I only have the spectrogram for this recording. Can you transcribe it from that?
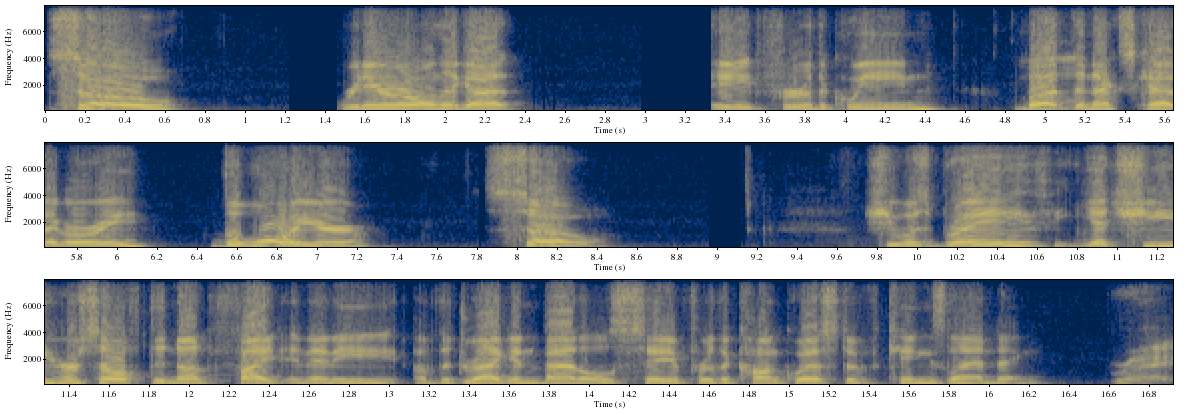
So Rhaenyra only got eight for the queen, but the next category, the warrior. So she was brave, yet she herself did not fight in any of the dragon battles, save for the conquest of King's Landing. right.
